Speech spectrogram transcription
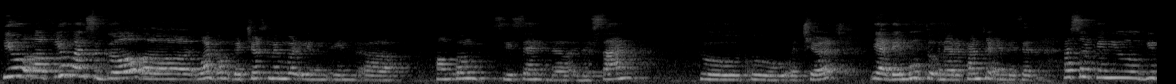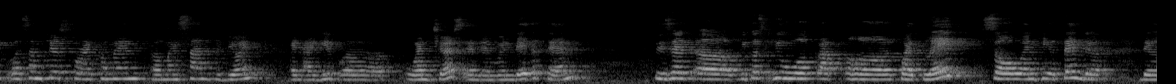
few a few months ago, uh, one of the church member in in uh, Hong Kong, she sent the the son to to a church. Yeah, they moved to another country and they said, Pastor, can you give uh, some church for recommend uh, my son to join? And I give uh, one church, and then when they attend, he said uh, because he woke up quite late, so when he attend the, the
